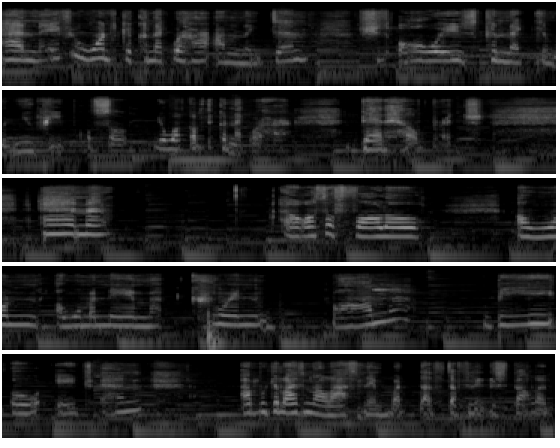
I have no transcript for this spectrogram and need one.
And if you want to connect with her on LinkedIn, she's always connecting with new people. So you're welcome to connect with her. Deb Haldridge. And I also follow a one a woman named Corinne Bohn, B O H N. I'm utilizing the last name, but that's definitely spelling.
